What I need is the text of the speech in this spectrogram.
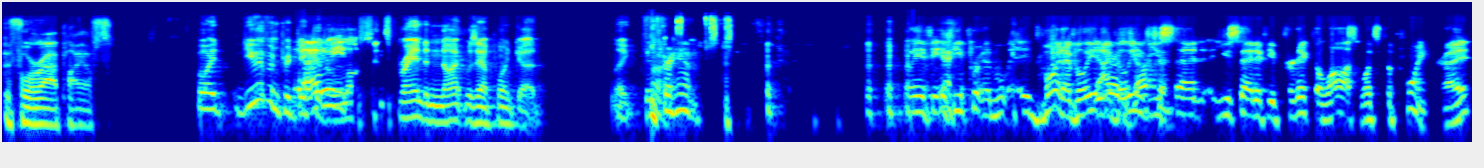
before our playoffs. Boy, you haven't predicted yeah, I mean, a loss since Brandon Knight was our point guard. Like good fuck. for him. if, if you Boyd, I believe I believe you said you said if you predict a loss, what's the point, right?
